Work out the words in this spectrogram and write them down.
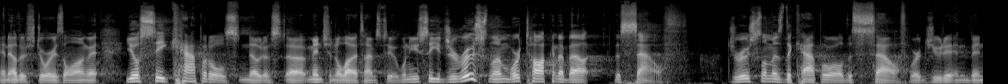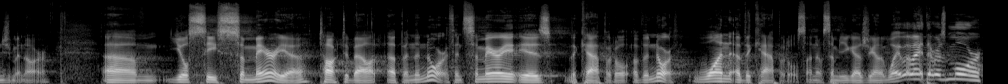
and other stories along it. You'll see capitals noticed, uh, mentioned a lot of times too. When you see Jerusalem, we're talking about the south. Jerusalem is the capital of the south, where Judah and Benjamin are um, you'll see Samaria talked about up in the north. And Samaria is the capital of the north, one of the capitals. I know some of you guys are going, wait, wait, wait, there was more.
